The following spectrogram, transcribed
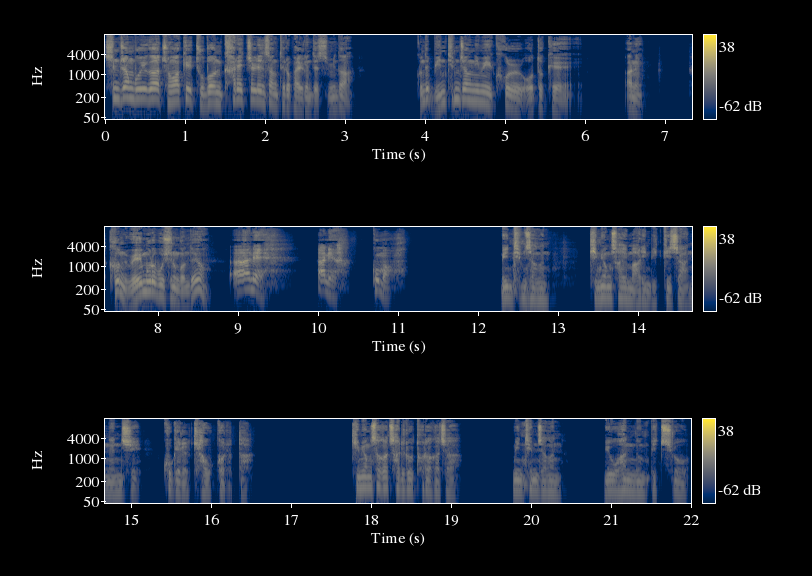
심장 부위가 정확히 두 번 칼에 찔린 상태로 발견됐습니다. 근데 민 팀장님이 그걸 어떻게... 아니, 그건 왜 물어보시는 건데요? 아니, 아니야. 고마워. 민 팀장은 김영사의 말이 믿기지 않는지 고개를 갸웃거렸다. 김영사가 자리로 돌아가자 민 팀장은 묘한 눈빛으로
